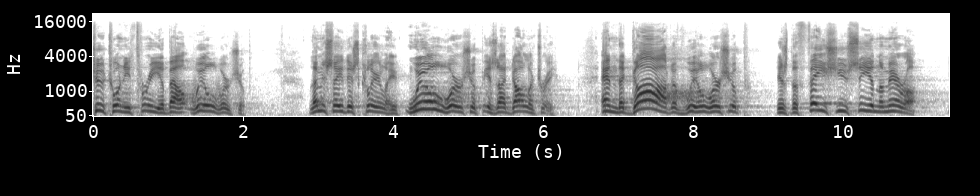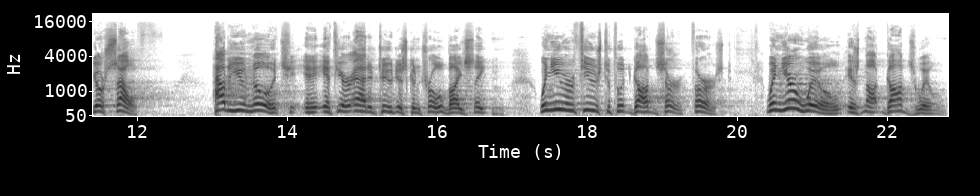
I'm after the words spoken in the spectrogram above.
2:23 about will worship. Let me say this clearly. Will worship is idolatry. And the God of will worship is the face you see in the mirror, yourself. How do you know it if your attitude is controlled by Satan? When you refuse to put God first, when your will is not God's will.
